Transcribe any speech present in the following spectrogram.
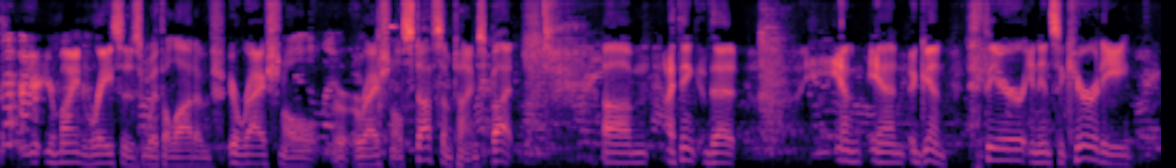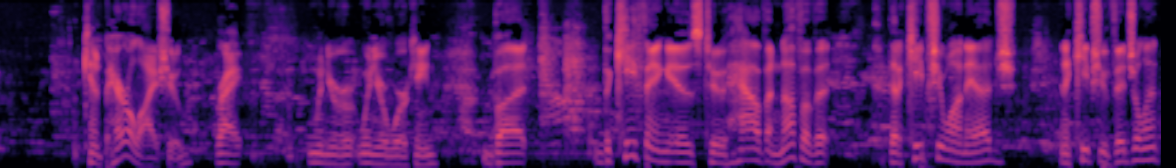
Your, your mind races with a lot of irrational, ir- irrational stuff sometimes. But um, I think that, and and again, fear and insecurity can paralyze you Right. when you're when you're working but the key thing is to have enough of it that it keeps you on edge and it keeps you vigilant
